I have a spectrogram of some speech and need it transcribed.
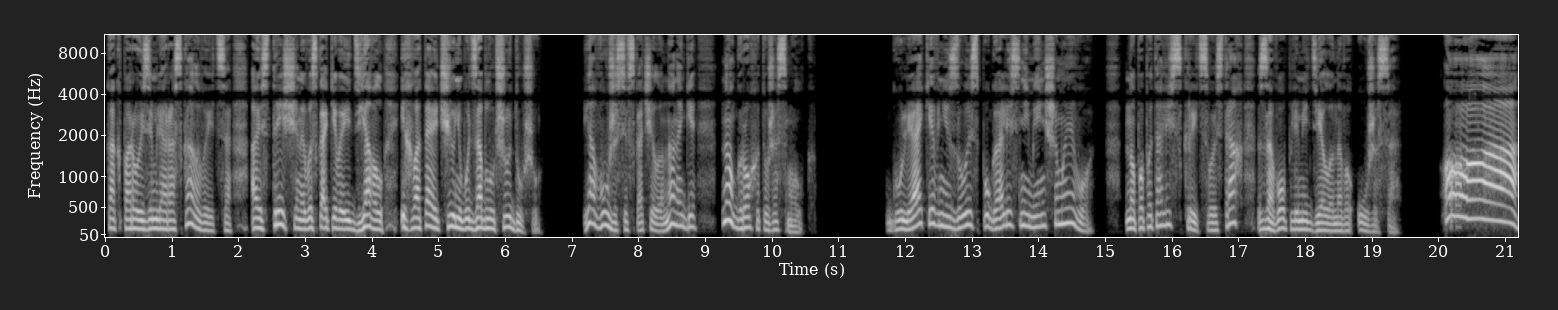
как порой земля раскалывается, а из трещины выскакивает дьявол и хватает чью-нибудь заблудшую душу. Я в ужасе вскочила на ноги, но грохот уже смолк. Гуляки внизу испугались не меньше моего, но попытались скрыть свой страх за воплями деланного ужаса. «О,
